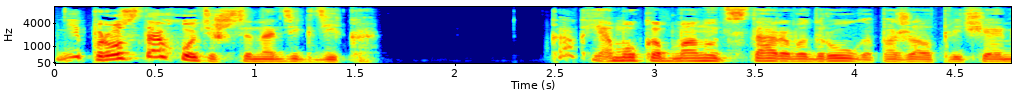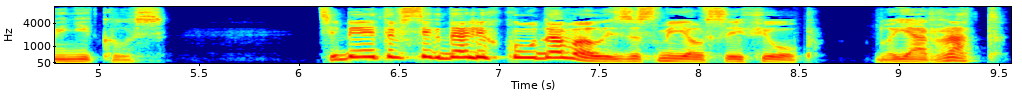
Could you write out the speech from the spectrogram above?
Не просто охотишься на Дик-Дика. Как я мог обмануть старого друга, пожал плечами Николас. Тебе это всегда легко удавалось, засмеялся Эфиоп. Но я рад,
